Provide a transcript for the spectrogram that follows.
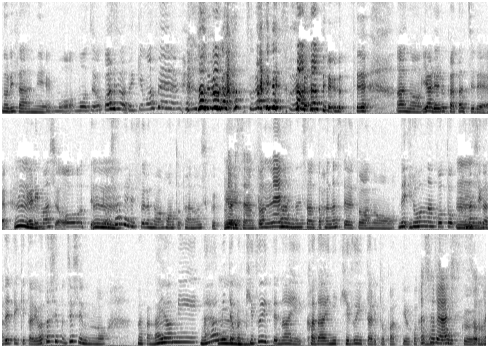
のりさんに「もう文字起こしはできません。編集が辛いです」って言ってあのやれる形でうん。やりましょうって言って、うん。おしゃべりするのは本当楽しくて。のりさんとね、はい、のりさんと話してるとあの、ね、いろんなことうん。話が出てきたり、私自身のなんか悩み悩みというかうん。気づいてない課題に気づいたりとかっていうこともすごあそれはくその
